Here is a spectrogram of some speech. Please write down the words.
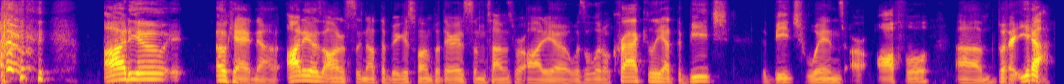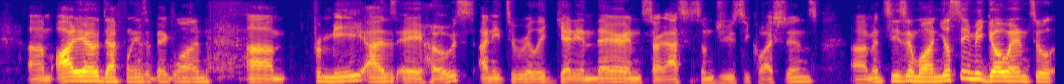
Audio okay no audio is honestly not the biggest one but there is some times where audio was a little crackly at the beach. The beach winds are awful. Um but yeah um audio definitely is a big one. Um for me as a host i need to really get in there and start asking some juicy questions. Um, in season one, you'll see me go into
